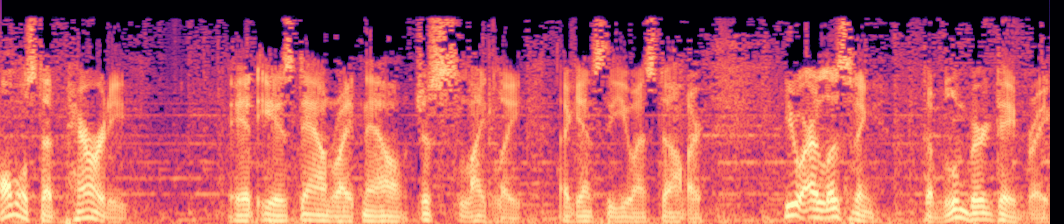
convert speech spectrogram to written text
almost at parity. It is down right now, just slightly against the U.S. dollar. You are listening to Bloomberg Daybreak.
